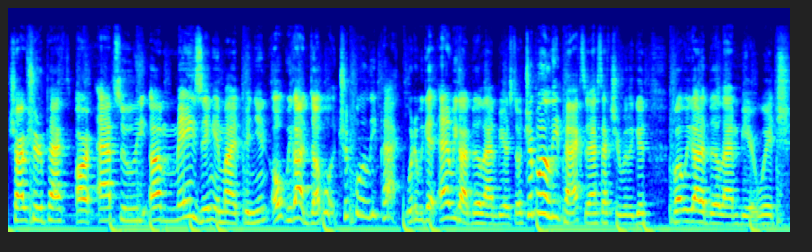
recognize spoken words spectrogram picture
Sharpshooter packs are absolutely amazing in my opinion. Oh, we got double, triple elite pack. What do we get? And we got Bill Laimbeer. So triple elite pack, so that's actually really good. But we got a Bill Laimbeer, which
